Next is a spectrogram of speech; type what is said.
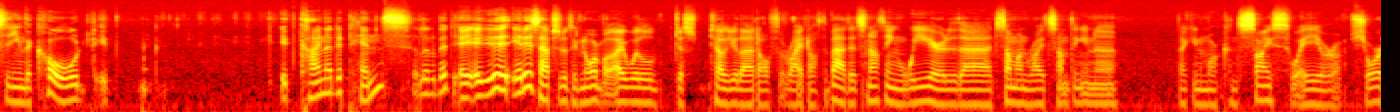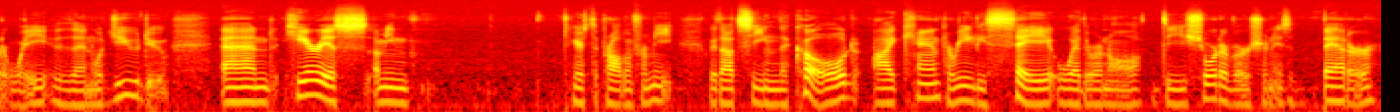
seeing the code, it it kind of depends a little bit. It, it, it is absolutely normal. I will just tell you that off right off the bat. It's nothing weird that someone writes something in a like in a more concise way or a shorter way than what you do. And here is, I mean, here's the problem for me. Without seeing the code, I can't really say whether or not the shorter version is better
